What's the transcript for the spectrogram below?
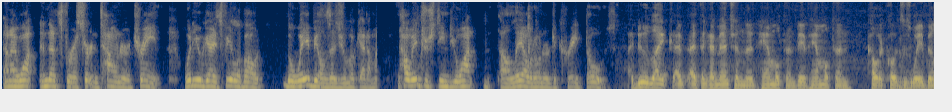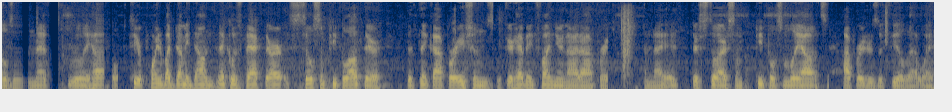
And I want, and that's for a certain town or a train. What do you guys feel about the waybills as you look at them? How interesting do you want a layout owner to create those? I do like, I, I think I mentioned that Hamilton, Dave Hamilton, color codes his waybills, and that's really helpful. To your point about dumbing down, that goes back. There are still some people out there to think operations, if you're having fun, you're not operating. And I, it, there still are some people, some layouts, operators that feel that way.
